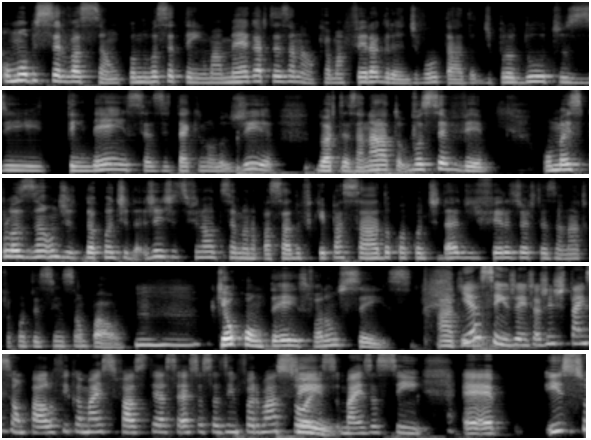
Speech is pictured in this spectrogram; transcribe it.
uma observação, quando você tem uma mega artesanal, que é uma feira grande voltada de produtos e tendências e tecnologia do artesanato, você vê uma explosão de, da quantidade. Gente, esse final de semana passado eu fiquei passado com a quantidade de feiras de artesanato que acontecia em São Paulo. Uhum. Que eu contei, foram seis. Ah, e assim, gente, a gente está em São Paulo, fica mais fácil ter acesso a essas informações. Sim. Mas assim, é, isso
